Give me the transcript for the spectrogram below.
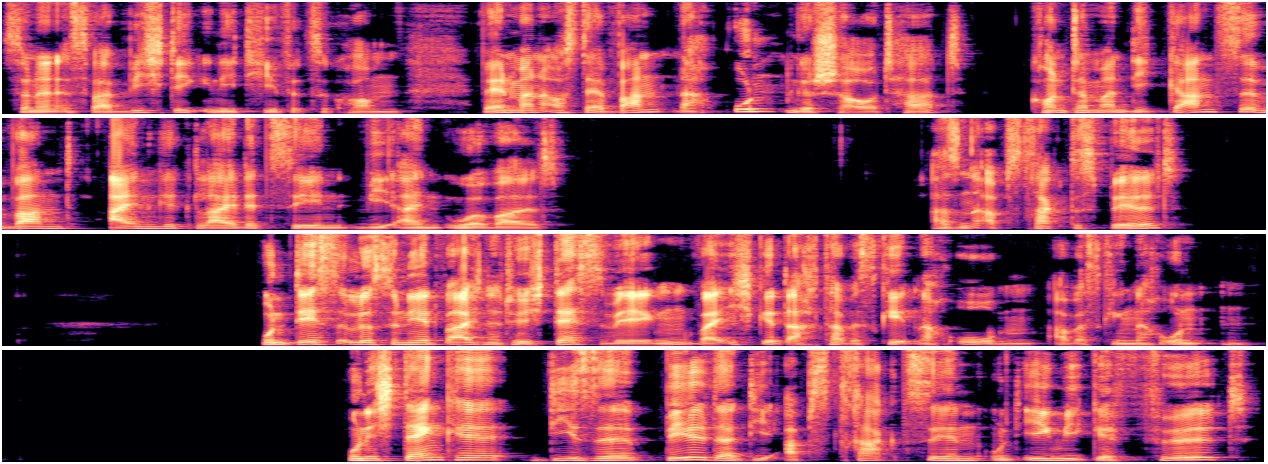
sondern es war wichtig, in die Tiefe zu kommen. Wenn man aus der Wand nach unten geschaut hat, konnte man die ganze Wand eingekleidet sehen wie ein Urwald. Also ein abstraktes Bild. Und desillusioniert war ich natürlich deswegen, weil ich gedacht habe, es geht nach oben, aber es ging nach unten. Und ich denke, diese Bilder, die abstrakt sind und irgendwie gefüllt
